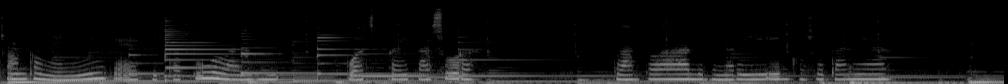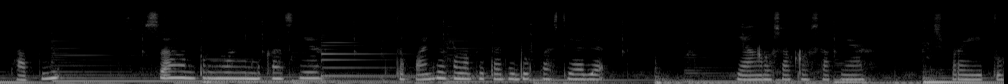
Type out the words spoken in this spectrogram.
Contohnya nih, kayak kita tuh lagi buat spray kasur pelan-pelan dibenerin kusutannya. Tapi susah untuk ngilangin bekasnya. Tetap aja kalau kita duduk pasti ada yang rusak-rusaknya. Spray itu.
